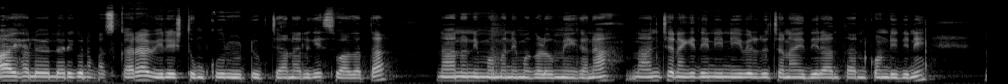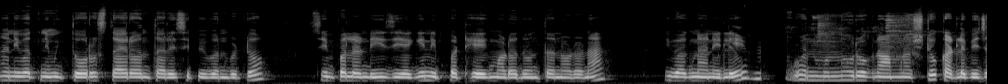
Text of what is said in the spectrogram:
ಹಾಯ್, ಹಲೋ ಎಲ್ಲರಿಗೂ ನಮಸ್ಕಾರ. ವೀರೇಶ್ ತುಮಕೂರು ಯೂಟ್ಯೂಬ್ ಚಾನಲ್ಗೆ ಸ್ವಾಗತ. ನಾನು ನಿಮ್ಮ ಮನೆ ಮಗಳು ಮೇಘನ. ನಾನು ಚೆನ್ನಾಗಿದ್ದೀನಿ ನೀವೆಲ್ಲರೂ ಚೆನ್ನಾಗಿದ್ದೀರಾ ಅಂತ ಅಂದ್ಕೊಂಡಿದ್ದೀನಿ ನಾನು ಇವತ್ತು ನಿಮಗೆ ತೋರಿಸ್ತಾ ಇರೋವಂಥ ರೆಸಿಪಿ ಬಂದ್ಬಿಟ್ಟು ಸಿಂಪಲ್ ಆ್ಯಂಡ್ ಈಸಿಯಾಗಿ ನಿಪ್ಪಟ್ಟು ಹೇಗೆ ಮಾಡೋದು ಅಂತ ನೋಡೋಣ. ಇವಾಗ ನಾನಿಲ್ಲಿ ಒಂದು ಮುನ್ನೂರು ಗ್ರಾಮ್ನಷ್ಟು ಕಡಲೆಬೀಜ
